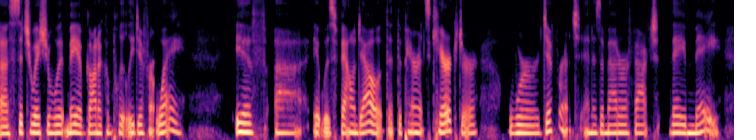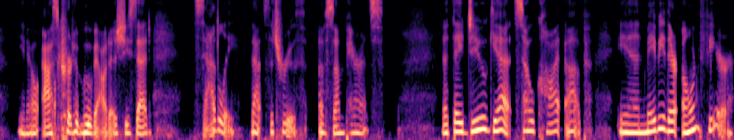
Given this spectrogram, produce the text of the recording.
a situation may have gone a completely different way if uh, it was found out that the parents' character were different. And as a matter of fact, they may, you know, ask her to move out, as she said. Sadly, that's the truth of some parents that they do get so caught up in maybe their own fear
